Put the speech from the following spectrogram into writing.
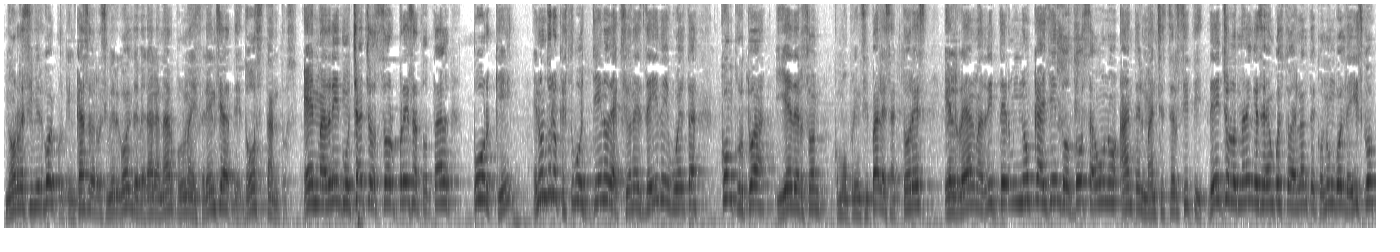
no recibir gol, porque en caso de recibir gol deberá ganar por una diferencia de dos tantos. En Madrid, muchachos, sorpresa total, porque en un duelo que estuvo lleno de acciones de ida y vuelta con Courtois y Ederson como principales actores, el Real Madrid terminó cayendo 2 a 1 ante el Manchester City. De hecho, los merengues se habían puesto adelante con un gol de Isco,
